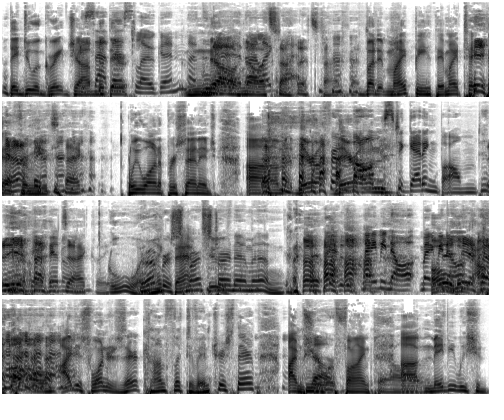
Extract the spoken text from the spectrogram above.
they do a great job. is but that their slogan No, That's No, good. I no, like it's not. that. It's not. but it might be. They might take that from you. exactly. We want a percentage. Um, they're from they're on. bombs to getting bombed That would be a yeah, exactly. Ooh, I Remember, like that, Smart too. Start MN. maybe not maybe Oh, not look. I just wondered, is there a conflict of interest there? I'm sure No, we're fine. they Uh, maybe we should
